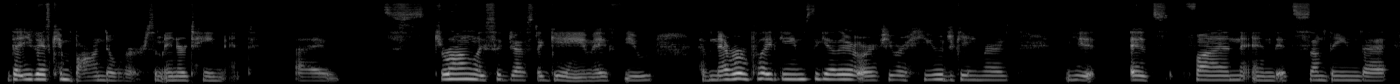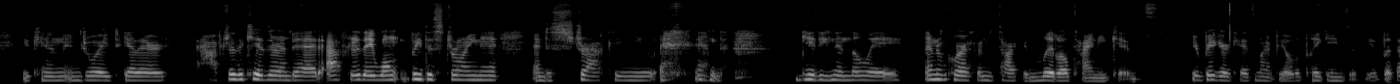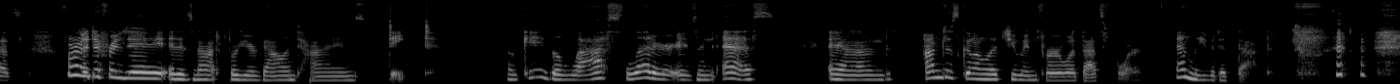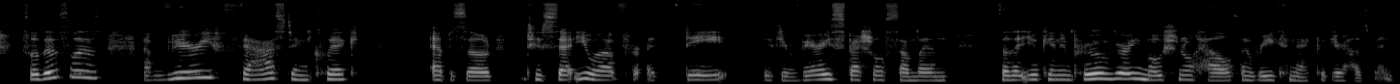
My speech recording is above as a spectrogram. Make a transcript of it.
that you guys can bond over, some entertainment. I strongly suggest a game if you have never played games together or if you are huge gamers. it's fun and it's something that you can enjoy together after the kids are in bed, after they won't be destroying it and distracting you and getting in the way. And of course, I'm talking little tiny kids. Your bigger kids might be able to play games with you, but that's for a different day. It is not for your Valentine's date. Okay, the last letter is an S, and I'm just gonna let you infer what that's for and leave it at that. so, this was a very fast and quick episode to set you up for a date with your very special someone so that you can improve your emotional health and reconnect with your husband.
